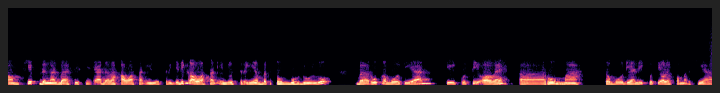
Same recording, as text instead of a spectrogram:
township dengan basisnya adalah kawasan industri. Jadi kawasan industrinya bertumbuh dulu, baru kemudian diikuti oleh uh, rumah, kemudian diikuti oleh komersial.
